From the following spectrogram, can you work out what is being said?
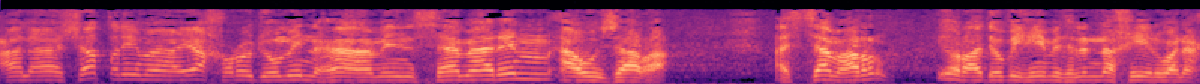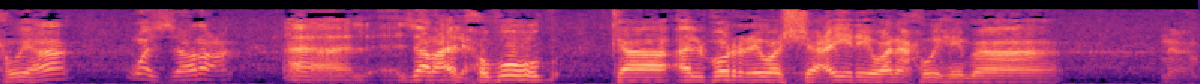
على شطر ما يخرج منها من ثمر أو زرع. الثمر يراد به مثل النخيل ونحوها والزرع آه، زرع الحبوب كالبر والشعير ونحوهما. نعم.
